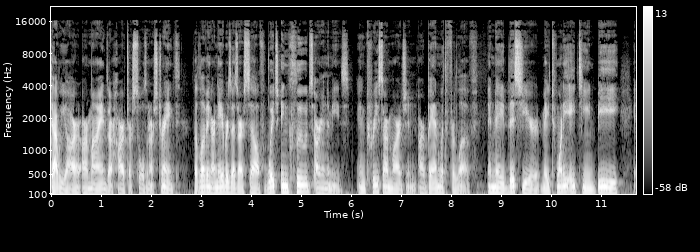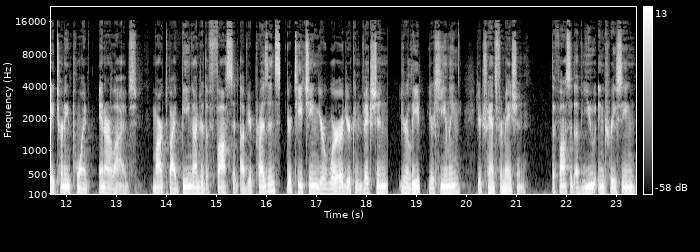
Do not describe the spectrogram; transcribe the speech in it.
that we are, our minds, our hearts, our souls, and our strength, but loving our neighbors as ourselves, which includes our enemies. Increase our margin, our bandwidth for love. And may this year, may 2018, be a turning point in our lives, marked by being under the faucet of your presence, your teaching, your word, your conviction, your lead, your healing, your transformation. The faucet of you increasing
